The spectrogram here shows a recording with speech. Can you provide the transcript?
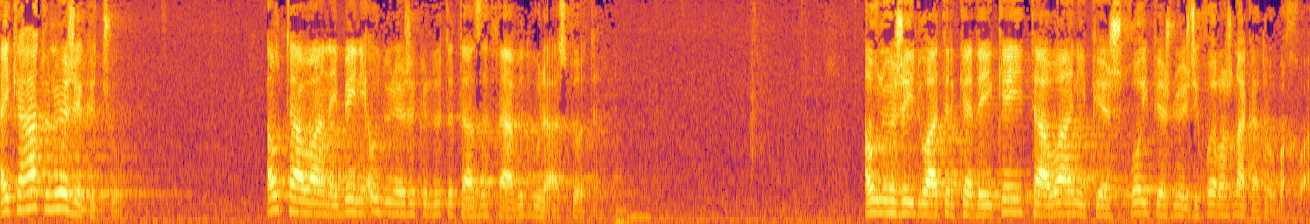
ئەی کە هات و نوێژێکت چوو ئەو تاوانەی بینی ئەو دو نوێژە کردوتە تازە ثابت بوو لە ئەستۆتە ئەو نوێژەی دواتر کە دەیکەی تاوانی پێشخۆی پێشنوێژی خۆی ڕژ ناکاتەوە بەخوا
